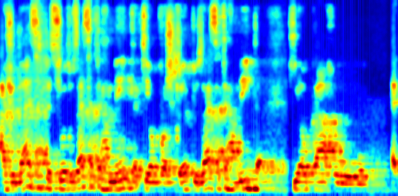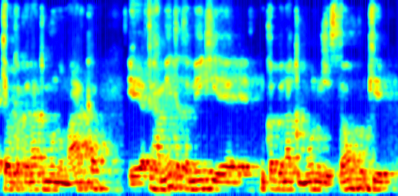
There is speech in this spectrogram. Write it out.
ajudar essas pessoas, usar essa ferramenta que é o Porsche Cup, usar essa ferramenta que é o carro, é, que é o campeonato monomarca, é, a ferramenta também que é o campeonato monogestão, porque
